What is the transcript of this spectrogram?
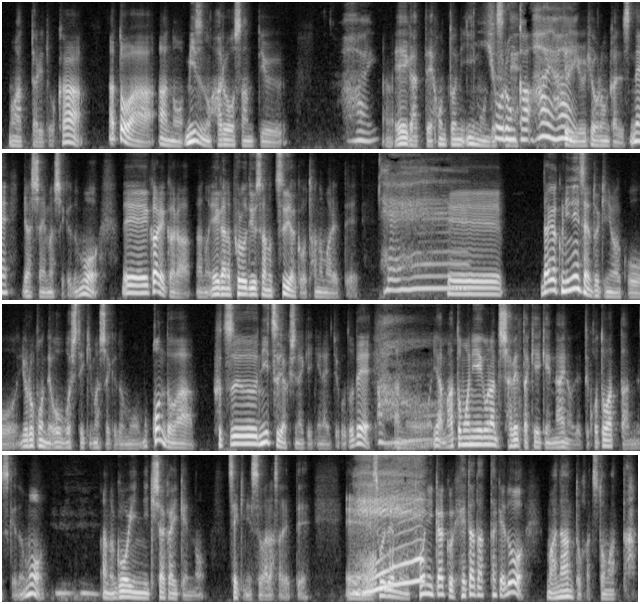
もあったりとかあとはあの水野晴夫さんっていうはい。あの映画って本当にいいもんですね評論家。はいはい。っていう評論家ですね、い、らっしゃいましたけどもで彼からあの映画のプロデューサーの通訳を頼まれてへ大学2年生の時にはこう喜んで応募してきましたけども今度は普通に通訳しなきゃいけないということであのいやまともに英語なんて喋った経験ないのでって断ったんですけどもうんうんあの強引に記者会見の席に座らされて、えーえーそれでもうとにかく下手だったけど、まあ、なんとか務まった。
